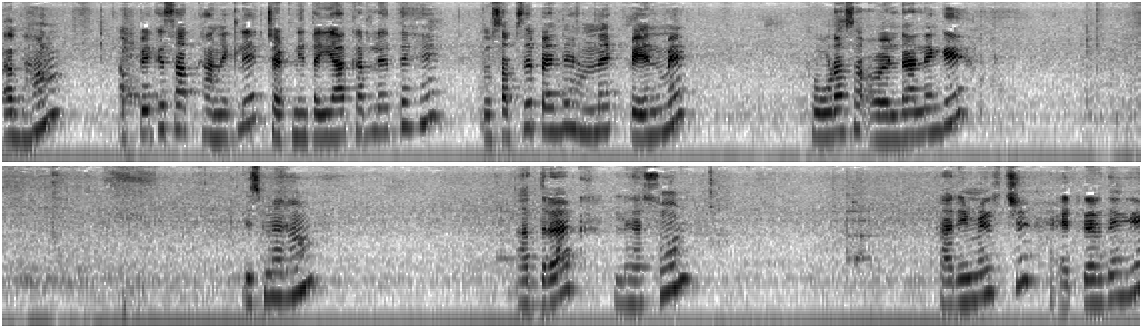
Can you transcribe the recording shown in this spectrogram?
अब हम अप्पे के साथ खाने के लिए चटनी तैयार कर लेते हैं। तो सबसे पहले हमने एक पैन में थोड़ा सा ऑयल डालेंगे। इसमें हम अदरक, लहसुन हरी मिर्च ऐड कर देंगे।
